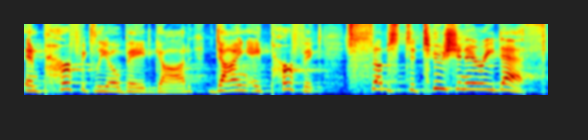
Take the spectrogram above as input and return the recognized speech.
and perfectly obeyed God, dying a perfect substitutionary death.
